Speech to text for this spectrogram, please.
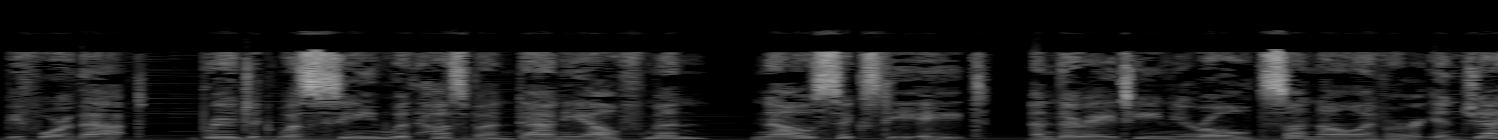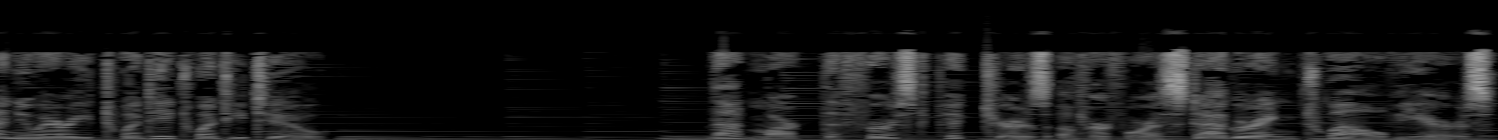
Before that, Bridget was seen with husband Danny Elfman, now 68, and their 18-year-old son Oliver in January 2022. That marked the first pictures of her for a staggering 12 years.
